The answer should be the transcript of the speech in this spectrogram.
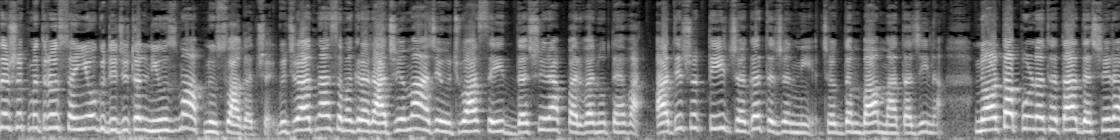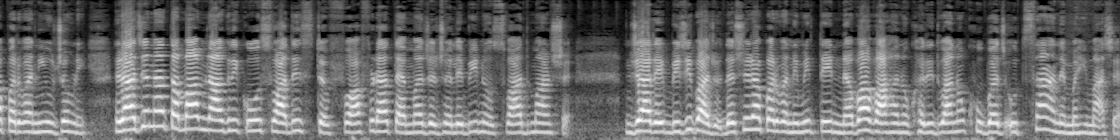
દર્શક મિત્રો, સંયોગ ડિજિટલ ન્યૂઝમાં આપનું સ્વાગત છે. ગુજરાતના સમગ્ર રાજ્યમાં આજે ઉજવાશે દશેરા પર્વનો તહેવાર. આદ્યશક્તિ જગતજનની જગદંબા માતાજીના નોરતા પૂર્ણ થતા દશેરા પર્વની ઉજવણી. રાજ્યના તમામ નાગરિકો સ્વાદિષ્ટ ફાફડા તેમજ જલેબીનો સ્વાદ માણશે. જ્યારે બીજી બાજુ દશેરા પર્વ નિમિત્તે નવા વાહનો ખરીદવાનો ખૂબ જ ઉત્સાહ અને મહિમા છે.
